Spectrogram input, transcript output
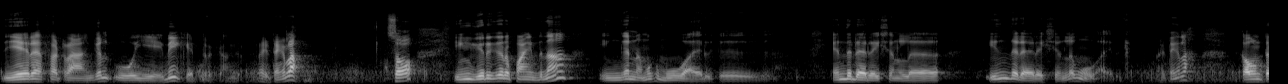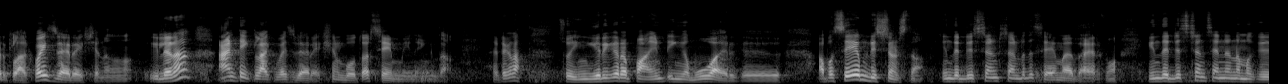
இது ஏரஃப ட்ராங்கிள் ஓஏபி கேட்டிருக்காங்க. ரைட்டுங்களா ஸோ இங்கே இருக்கிற பாயிண்ட் தான் இங்கே நமக்கு மூவ் ஆகிருக்கு எந்த டைரெக்ஷனில் இந்த டைரெக்ஷனில் மூவ் ஆகிருக்கு ரைட்டுங்களா கவுண்டர் கிளாக் வைஸ் டைரெக்ஷனும் இல்லைனா anti clock wise direction both are same meaning தான். ரைட்டுங்களா ஸோ இங்கே இருக்கிற பாயிண்ட் இங்கே மூவ் ஆகிருக்கு அப்போ சேம் டிஸ்டன்ஸ் தான். இந்த டிஸ்டன்ஸ்ன்றது சேமாக தான் இருக்கும். இந்த டிஸ்டன்ஸ் என்ன நமக்கு?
